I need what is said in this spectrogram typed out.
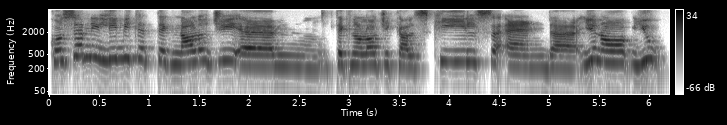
Concerning limited technology, um, technological skills, and, uh, you know, you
